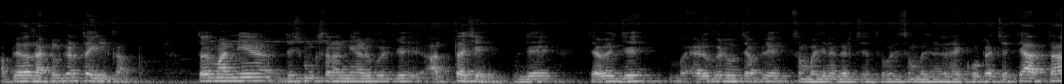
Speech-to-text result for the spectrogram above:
आपल्याला दाखल करता येईल का? तर माननीय देशमुख सरांनी ॲडव्होकेट जे आत्ताचे म्हणजे त्यावेळेस जे ॲडव्होकेट होते आपले संभाजीनगरचे छत्रपती संभाजीनगर हायकोर्टाचे ते आत्ता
